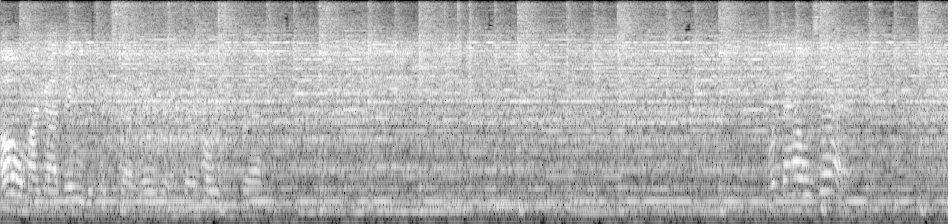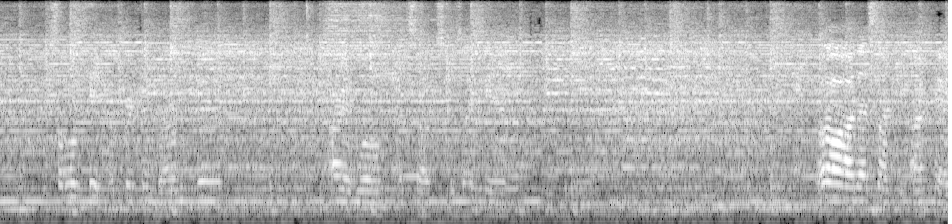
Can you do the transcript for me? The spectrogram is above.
oh my god, they need to fix that road there. Holy crap. What the hell is that? Someone hit a freaking? Alright, well, that sucks because I can't. Oh, that's not good. Okay,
